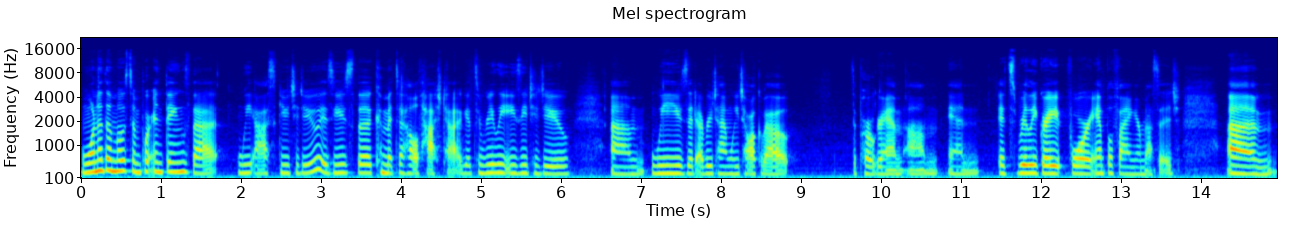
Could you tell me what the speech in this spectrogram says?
one of the most important things that we ask you to do is use the commit to health hashtag. It's really easy to do. Um, we use it every time we talk about the program, um, and it's really great for amplifying your message. Um,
